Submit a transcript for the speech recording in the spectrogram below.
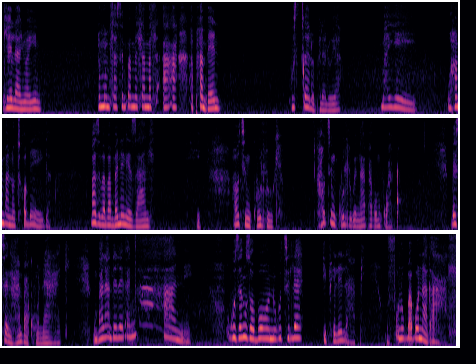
ngiyelanywa yini? Noma mhlasimpa amehla amahla aphambene? Usicelo phela loya? Maye uhamba nothobeka. Baze babambane ngezandla. Awuthi ngigudluke. Awuthi ngigudluke ngapha komgwaqo. Bese ngihamba khona ke ngibalandele kancane ukuze ngizobona ukuthi le iphele laphi. Ngifuna ukubabona kahle.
